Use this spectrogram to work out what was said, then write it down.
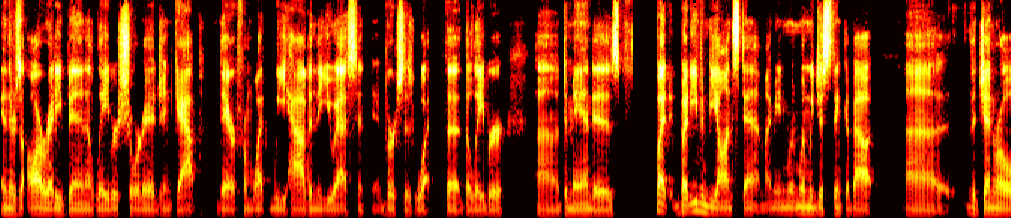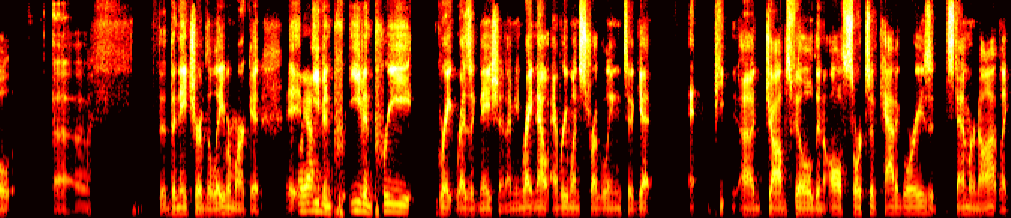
and there's already been a labor shortage and gap there from what we have in the U.S. versus what the the labor uh, demand is. But but even beyond STEM, I mean, when when we just think about uh, the general uh, the, the nature of the labor market, oh, yeah. even even pre Great Resignation. I mean, right now everyone's struggling to get eh, uh, jobs filled in all sorts of categories, STEM or not. Like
